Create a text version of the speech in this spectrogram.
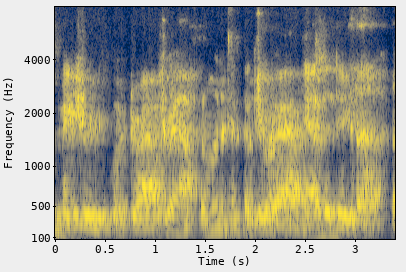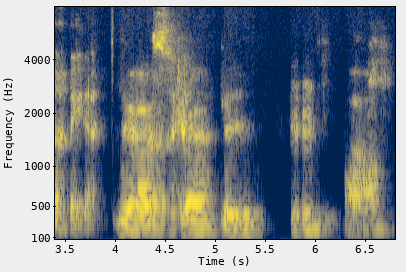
make sure you put draft. Draft on it. And the Draft. draft, and the date. Yeah. Yes, Okay. draft date. Mhm. Um,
